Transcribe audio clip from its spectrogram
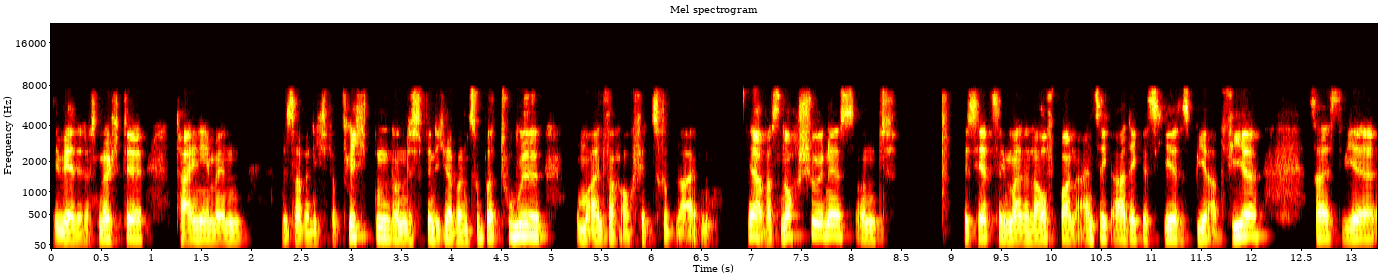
wer das möchte, teilnehmen, ist aber nicht verpflichtend. Und das finde ich aber ein super Tool, um einfach auch fit zu bleiben. Ja, was noch schön ist und bis jetzt in meiner Laufbahn einzigartig ist hier das Bier ab vier. Das heißt, wir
